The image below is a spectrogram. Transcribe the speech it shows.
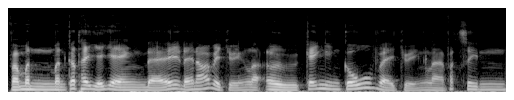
và mình mình có thể dễ dàng để để nói về chuyện là ừ cái nghiên cứu về chuyện là vaccine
